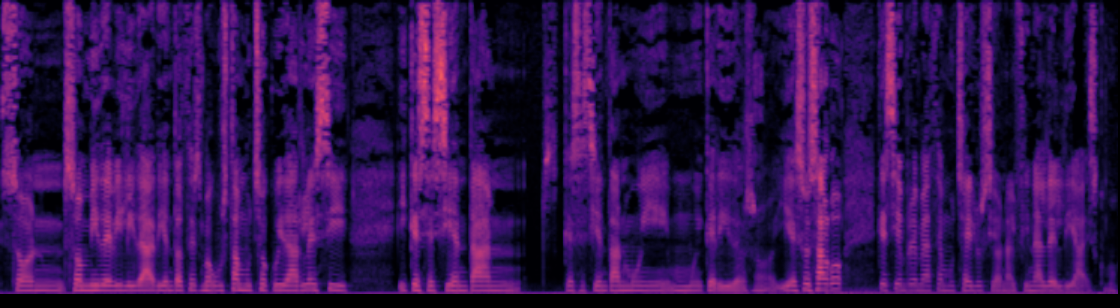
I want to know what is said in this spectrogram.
son, son mi debilidad y entonces me gusta mucho cuidarles y, y que se sientan que se sientan muy muy queridos ¿no? y eso es algo que siempre me hace mucha ilusión al final del día. Es como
